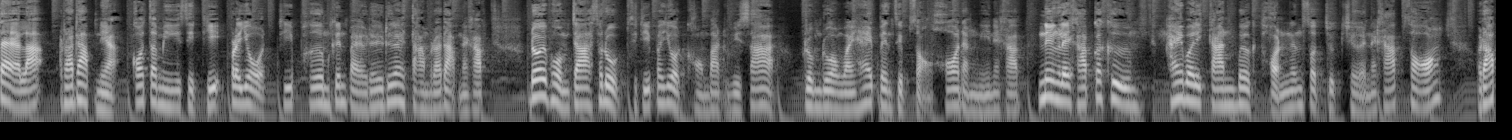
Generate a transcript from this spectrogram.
แต่ละระดับเนี่ยก็จะมีสิทธิประโยชน์ที่เพิ่มขึ้นไปเรื่อยๆ ตามระดับนะครับ โดยผมจะสรุปสิทธิประโยชน์ของบัตรวีซ่ารวมๆไว้ให้เป็น 12 ข้อดังนี้นะครับหนึ่งเลยครับก็คือให้บริการเบิกถอนเงินสดฉุกเฉินนะครับ 2. รับ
